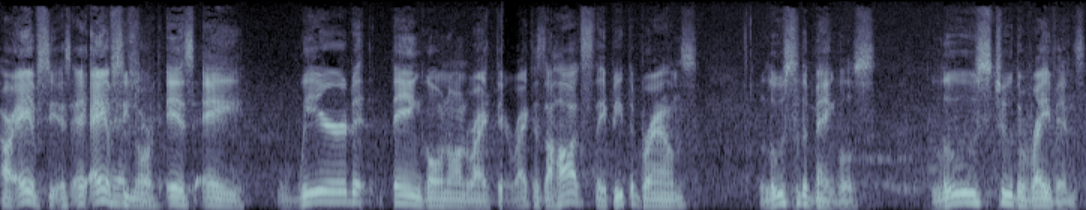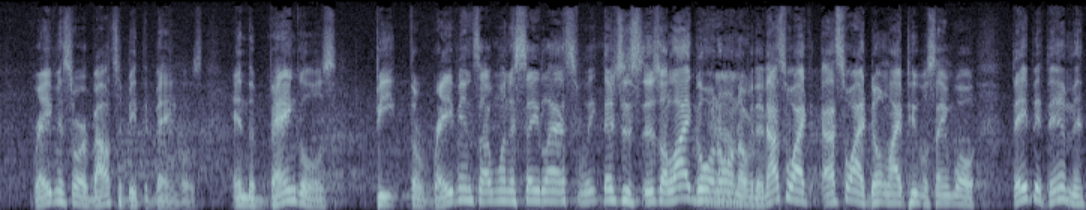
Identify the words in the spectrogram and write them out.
or AFC, is AFC, AFC North is a weird thing going on right there, right? Because the Hawks, they beat the Browns, lose to the Bengals, lose to the Ravens. Ravens are about to beat the Bengals and the Bengals beat the Ravens. I want to say last week. There's just there's a lot going yeah. on over there. That's why that's why I don't like people saying, "Well, they beat them and,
